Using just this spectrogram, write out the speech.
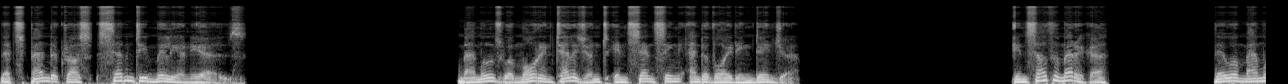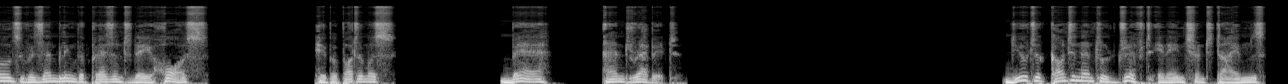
that spanned across 70 million years. Mammals were more intelligent in sensing and avoiding danger. In South America, there were mammals resembling the present-day horse, hippopotamus, bear, and rabbit. Due to continental drift in ancient times,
